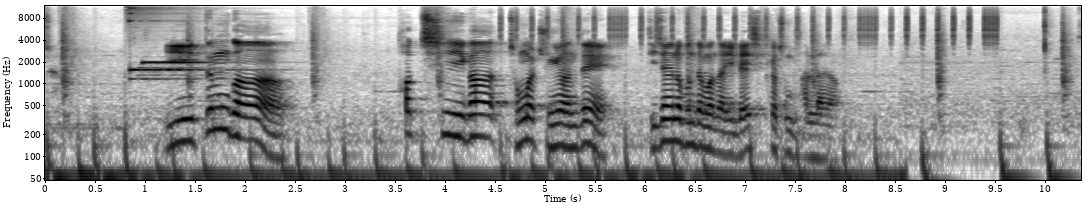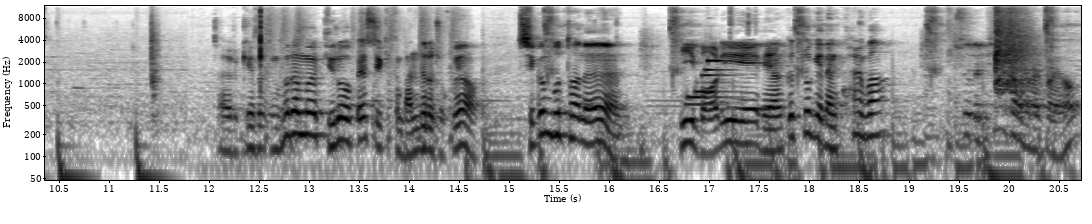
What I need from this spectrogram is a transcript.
자, 이 뜸과 터치가 정말 중요한데 디자이너 분들마다 이 레시피가 전부 달라요 자 이렇게 해서 좀 흐름을 뒤로 뺄 수 있게끔 만들어 줬고요. 지금부터는 이 머리에 대한 끝쪽에 대한 컬과 흡수를 피부작업을 할 거예요.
